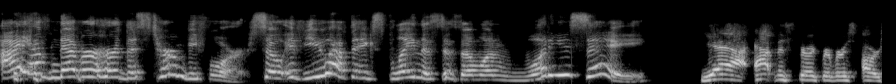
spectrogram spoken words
I have never heard this term before. So if you have to explain this to someone, what do you say? Yeah, atmospheric rivers are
